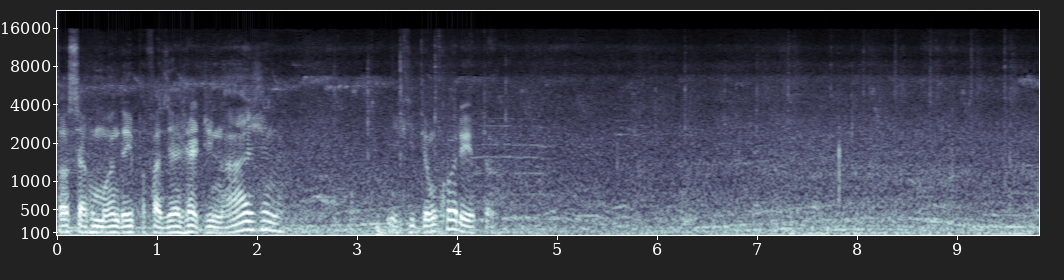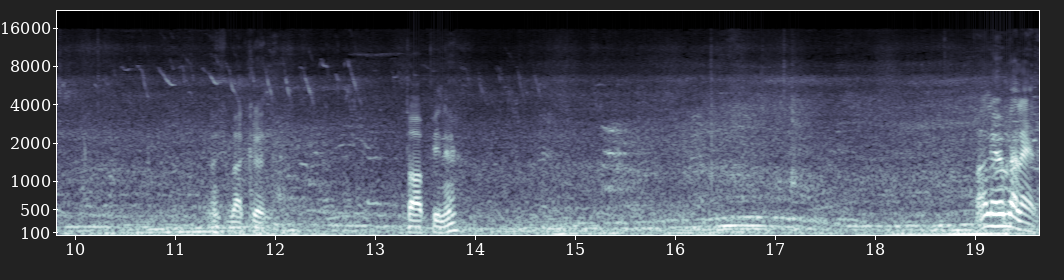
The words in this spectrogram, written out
Só se arrumando aí para fazer a jardinagem, né? E aqui tem um coreto, Olha que bacana. Top, né? Valeu, galera.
